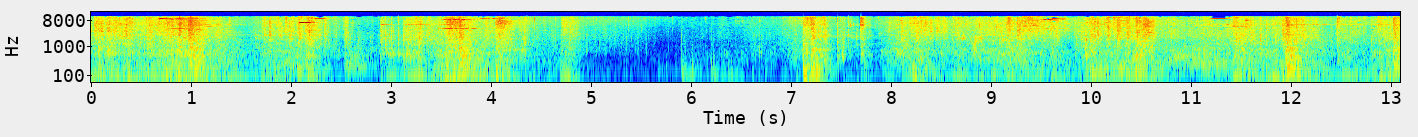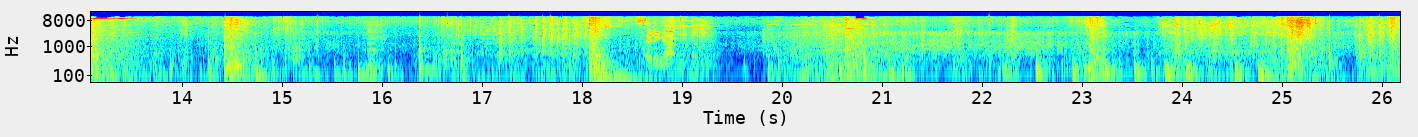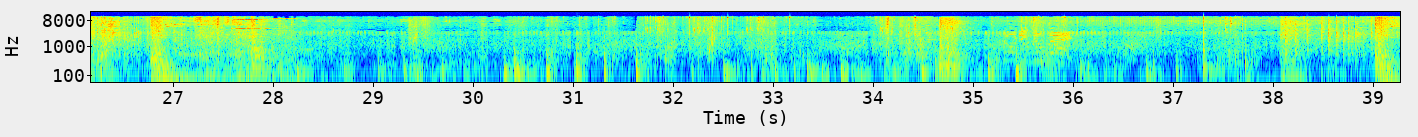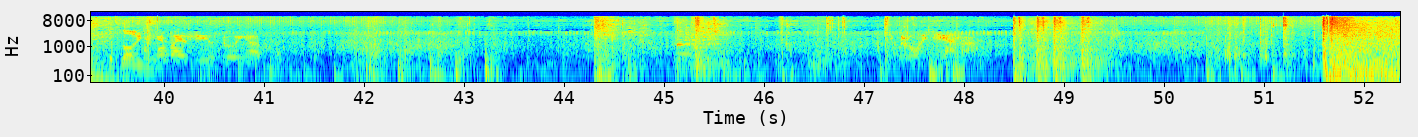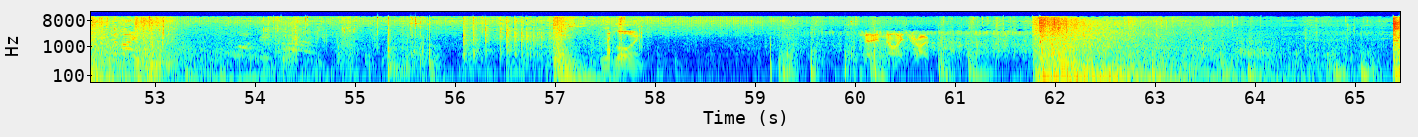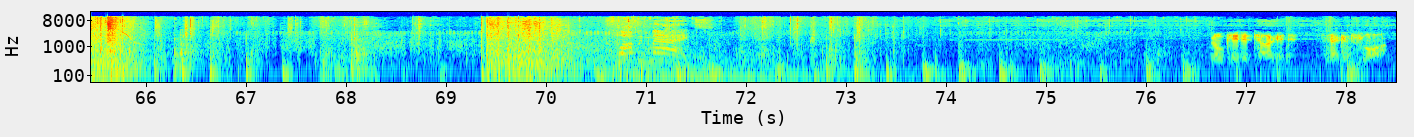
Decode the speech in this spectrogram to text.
Setting up. Deploying here. Mobile shield going up. Deploying camera. Deploying. Setting nitro. Swapping mags. Located target. Second floor.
